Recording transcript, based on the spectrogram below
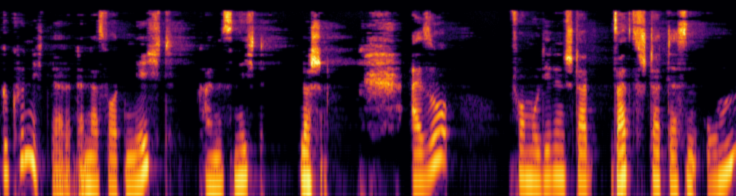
gekündigt werde, denn das Wort nicht kann es nicht löschen. Also formuliere den Satz stattdessen um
